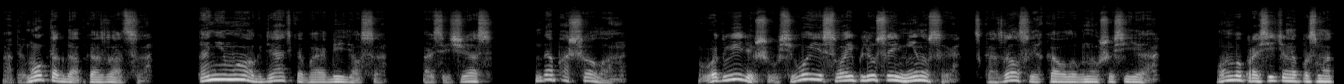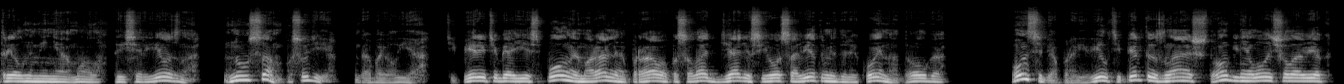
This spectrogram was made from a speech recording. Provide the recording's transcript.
А ты мог тогда отказаться? Да не мог, дядька бы обиделся. А сейчас? Да пошел он. Вот видишь, у всего есть свои плюсы и минусы, сказал, слегка улыбнувшись я. Он вопросительно посмотрел на меня, мол, ты серьезно? Ну, сам посуди, добавил я. Теперь у тебя есть полное моральное право посылать дядю с его советами далеко и надолго. Он себя проявил, теперь ты знаешь, что он гнилой человек,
